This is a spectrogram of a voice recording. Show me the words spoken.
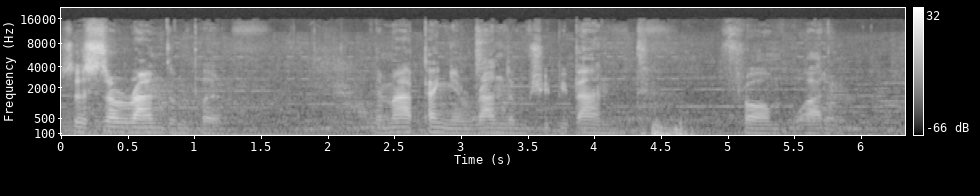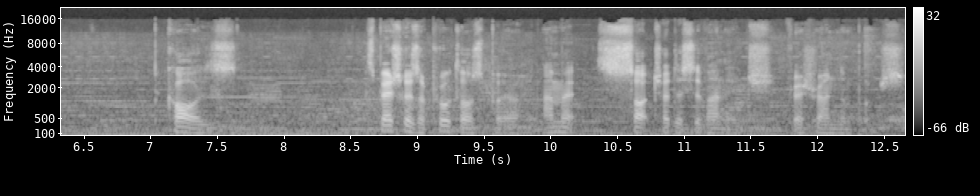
So this is a random player. In my opinion, random should be banned from ladder. Because, especially as a Protoss player, I'm at such a disadvantage versus random players.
